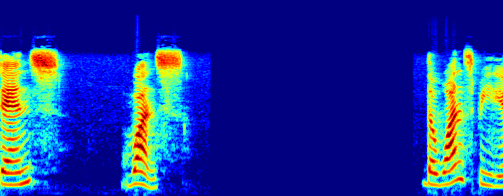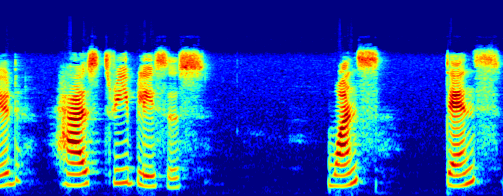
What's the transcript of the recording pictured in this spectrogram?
tens, ones. The ones period has three places ones, tens,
